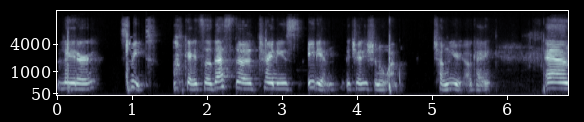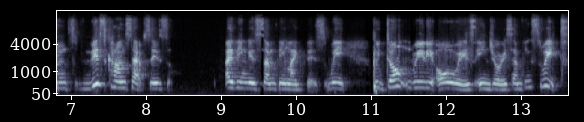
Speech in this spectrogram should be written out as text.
later sweet. Okay, so that's the Chinese idiom, the traditional one, 成语, okay? And this concept is, I think is something like this. We, we don't really always enjoy something sweet.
